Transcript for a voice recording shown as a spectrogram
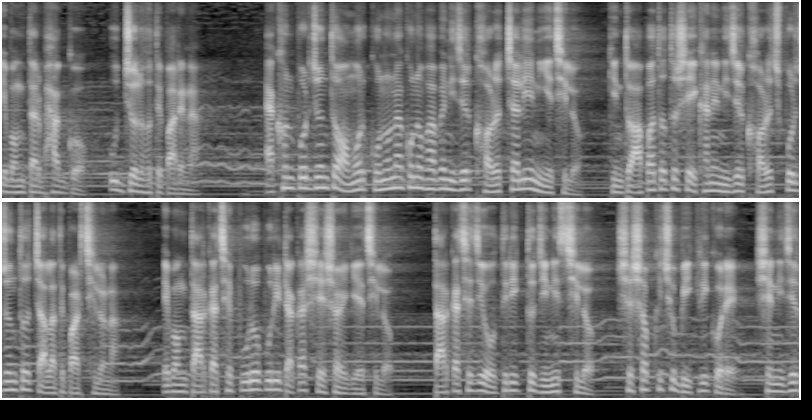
এবং তার ভাগ্য উজ্জ্বল হতে পারে না। এখন পর্যন্ত অমর কোনো না কোনোভাবে নিজের খরচ চালিয়ে নিয়েছিল। কিন্তু আপাতত সে এখানে নিজের খরচ পর্যন্ত চালাতে পারছিল না, এবং তার কাছে পুরোপুরি টাকা শেষ হয়ে গিয়েছিল। তার কাছে যে অতিরিক্ত জিনিস ছিল সেসব কিছু বিক্রি করে সে নিজের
